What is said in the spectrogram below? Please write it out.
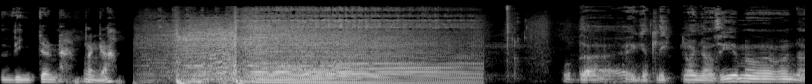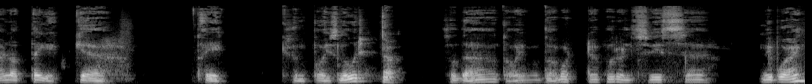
vinteren, tenker jeg. Og det er egentlig ikke noe annet å si, men annet enn at det gikk, det gikk rundt på i snor. Ja. Så det, da, da ble det forholdsvis eh, mye poeng.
